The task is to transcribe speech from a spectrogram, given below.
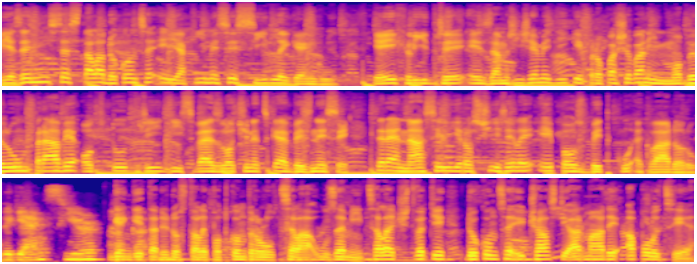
Vězení se stala dokonce i jakými si sídly gangů. Jejich lídři i za mřížemi díky propašovaným mobilům právě odtud řídí své zločinecké biznisy, které násilí rozšířily i po zbytku Ekvádoru. Gengy tady dostali pod kontrolu celá území, celé čtvrti, dokonce i části armády a policie.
